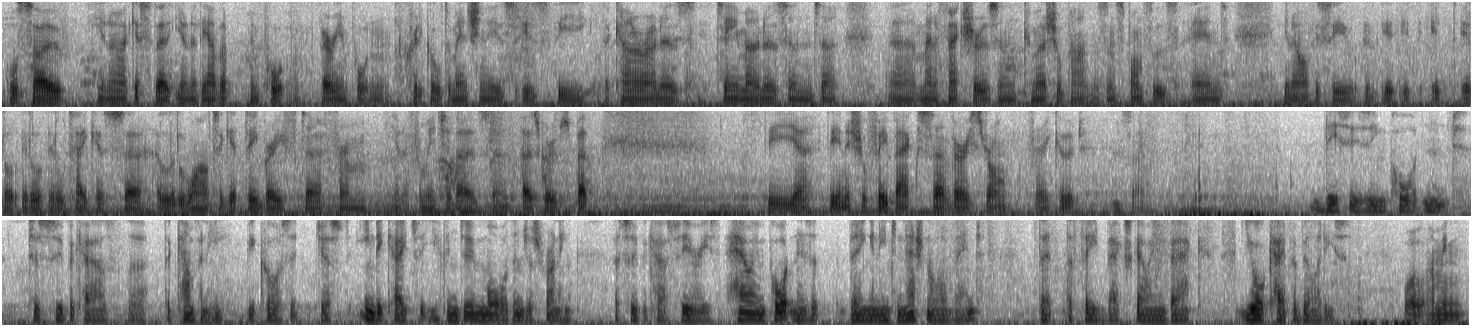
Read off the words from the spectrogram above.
Also, you know, I guess that you know the other important, very important, critical dimension is is the the car owners, team owners, and uh, uh, manufacturers and commercial partners and sponsors, and you know, obviously it, it, it, it'll it'll it'll take us uh, a little while to get debriefed uh, from you know from each of those uh, those groups, but the uh, the initial feedback's are very strong, very good. So. This is important to Supercars, the, the company, because it just indicates that you can do more than just running a supercar series. How important is it, being an international event, that the feedback's going back your capabilities? Well, I mean,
